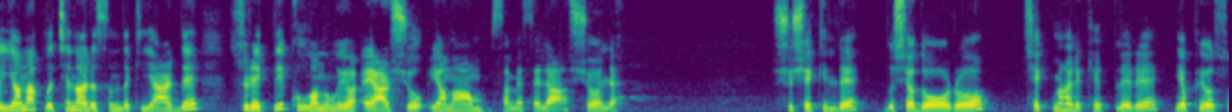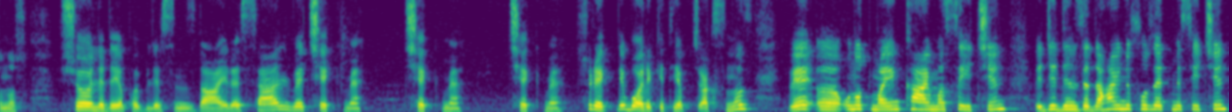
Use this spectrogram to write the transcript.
e, yanakla çene arasındaki yerde sürekli kullanılıyor. Eğer şu yanağımsa mesela şöyle şu şekilde dışa doğru çekme hareketleri yapıyorsunuz. Şöyle de yapabilirsiniz. Dairesel ve çekme, çekme, çekme. Sürekli bu hareketi yapacaksınız. Ve e, unutmayın kayması için ve cildinize daha iyi nüfuz etmesi için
